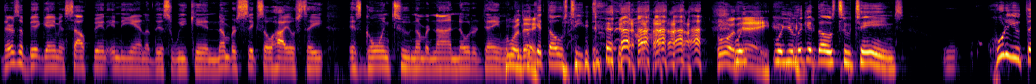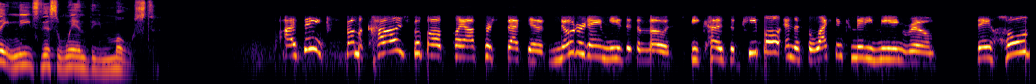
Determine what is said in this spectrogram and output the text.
there's a big game in South Bend, Indiana this weekend. Number six, Ohio State is going to number nine, Notre Dame. When Who are you they? Look at those teams. Who are when, they? When you look at those two teams, who do you think needs this win the most? I think from a college football playoff perspective, Notre Dame needs it the most because the people in the selection committee meeting room they hold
